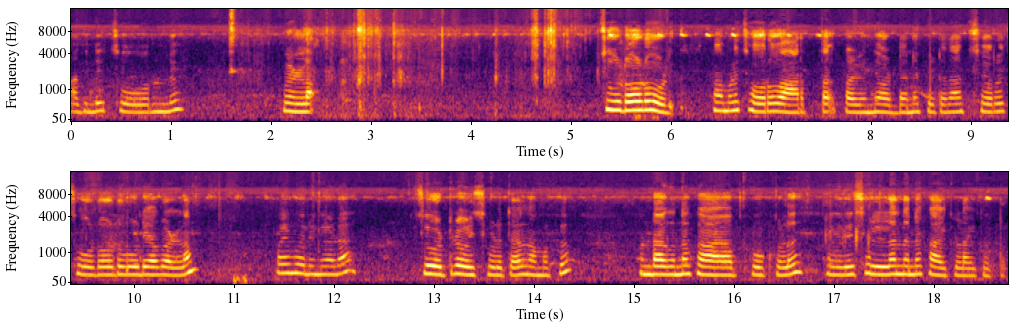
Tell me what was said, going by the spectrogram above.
അതിന്റെ ചോറിന്റെ വെള്ളം ചൂടോടുകൂടി നമ്മൾ ചോറ് വാർത്ത കഴിഞ്ഞ ഉടനെ കിട്ടുന്ന ചെറു ചൂടോടുകൂടി ആ വെള്ളം ഈ മുരിങ്ങയുടെ ചുവട്ടിൽ ഒഴിച്ചു കൊടുത്താൽ നമുക്ക് ഉണ്ടാകുന്ന കാ പൂക്കൾ ഏകദേശം എല്ലാം തന്നെ കായ്ക്കളായി കിട്ടും.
